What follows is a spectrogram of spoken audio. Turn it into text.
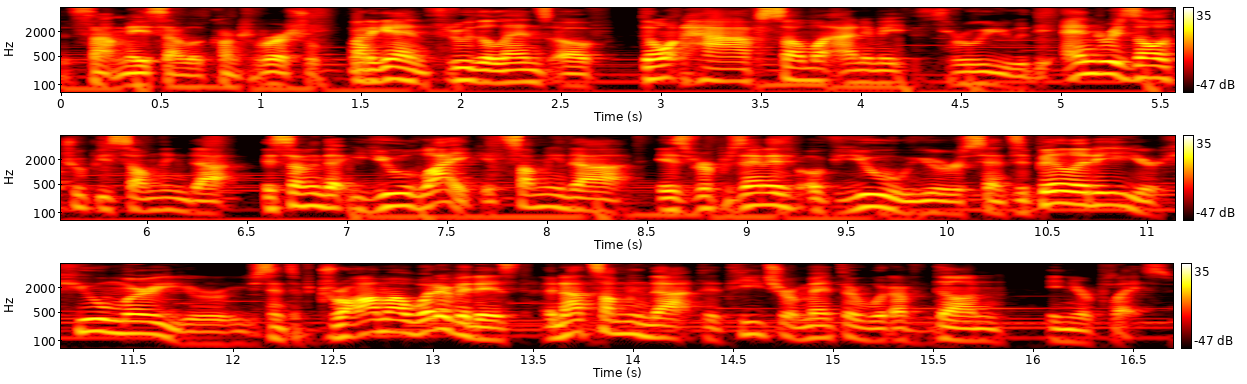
It's not may sound controversial, but again, through the lens of don't have someone animate through you. The end result should be something that is something that you like. It's something that is representative of you, your sensibility, your humor, your, your sense of drama, whatever it is, and not something that the teacher or mentor would have done in your place.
